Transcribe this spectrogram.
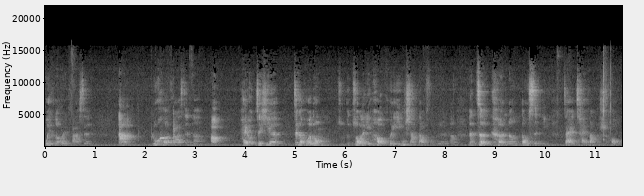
为何会发生？那如何发生呢？好，还有这些这个活动做了以后会影响到什么人呢？那这可能都是你在采访的时候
